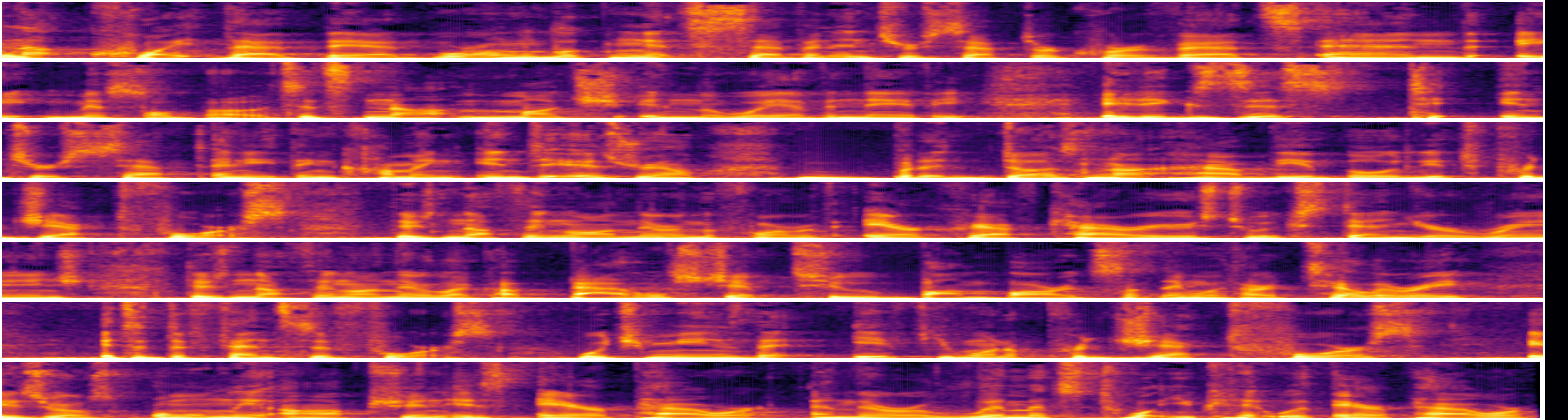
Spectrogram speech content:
Not quite that bad. We're only looking at seven interceptor corvettes and eight missile boats. It's not much in the way of a navy. It exists to intercept anything coming into Israel, but it does not have the ability to project force. There's nothing on there in the form of aircraft carriers to extend your range. There's nothing on there like a battleship to bombard something with artillery. It's a defensive force, which means that if you want to project force, Israel's only option is air power, and there are limits to what you can hit with air power.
